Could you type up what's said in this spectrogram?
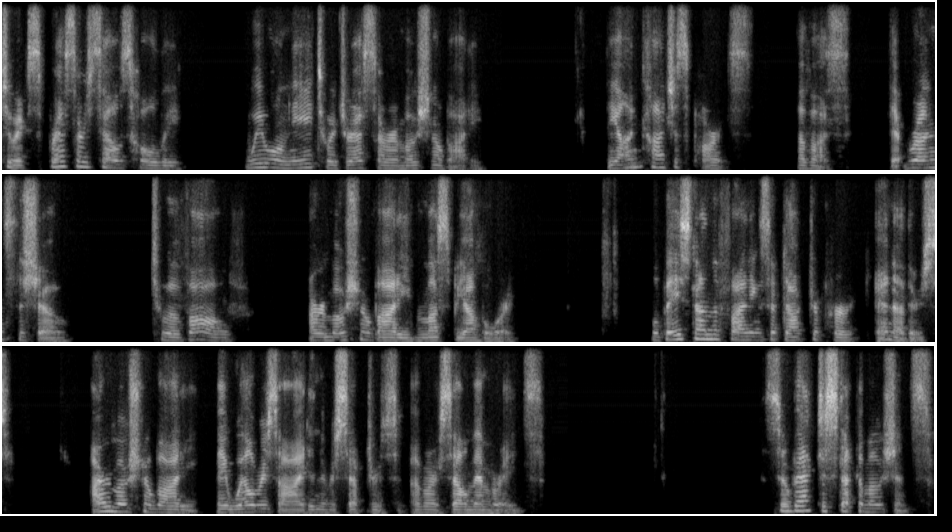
To express ourselves wholly, we will need to address our emotional body, the unconscious parts of us that runs the show. To evolve, our emotional body must be on board. Well, based on the findings of Dr. Pert and others, our emotional body may well reside in the receptors of our cell membranes. So, back to stuck emotions.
